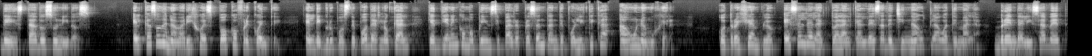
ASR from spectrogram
de Estados Unidos. El caso de Navarijo es poco frecuente, el de grupos de poder local que tienen como principal representante política a una mujer. Otro ejemplo es el de la actual alcaldesa de Chinautla, Guatemala, Brenda Elizabeth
